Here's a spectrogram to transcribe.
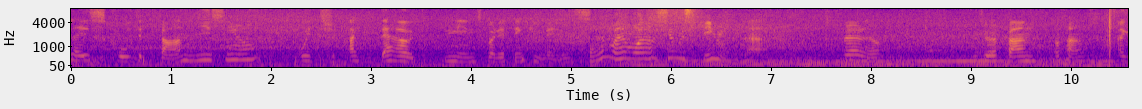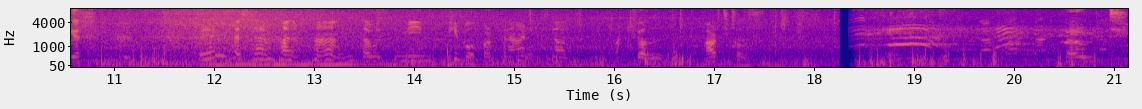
place called the Fan Museum, which I doubt means what I think it means. Oh, I want to see a museum that. I don't know. If you're a fan of fans, I guess. But if I say I'm a fan of fans, that would mean people for fanatics, not actual articles. Boat.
